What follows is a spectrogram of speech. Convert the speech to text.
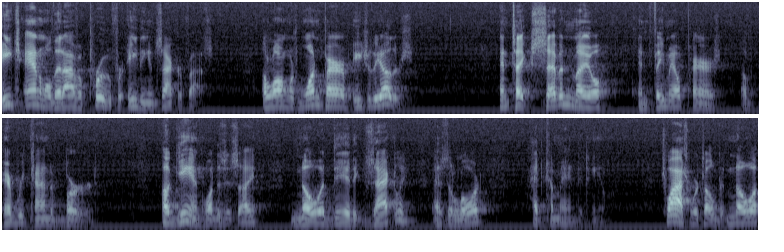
each animal that I've approved for eating and sacrifice, along with one pair of each of the others. And take seven male and female pairs of every kind of bird. Again, what does it say? Noah did exactly as the Lord had commanded him. Twice we're told that Noah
